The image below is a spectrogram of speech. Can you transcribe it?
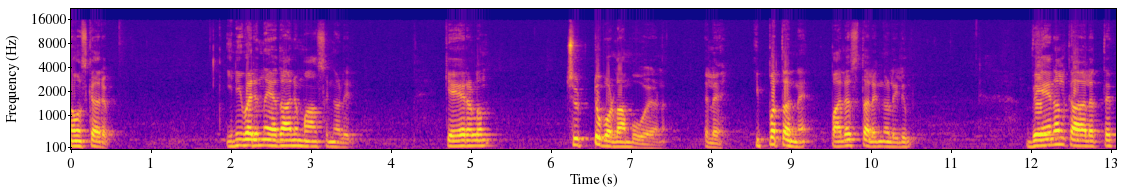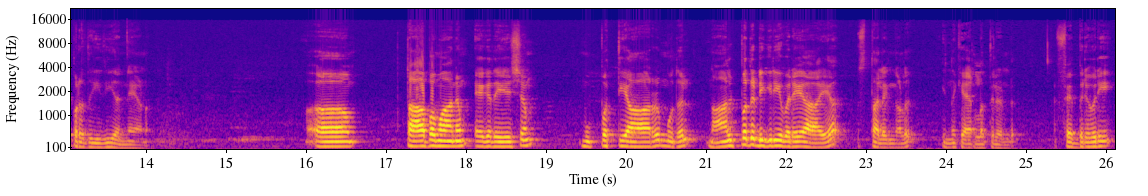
നമസ്കാരം. ഇനി വരുന്ന ഏതാനും മാസങ്ങളിൽ കേരളം ചുട്ടുപൊള്ളാൻ പോവുകയാണ് അല്ലേ? ഇപ്പം തന്നെ പല സ്ഥലങ്ങളിലും വേനൽക്കാലത്തെ പ്രതീതി തന്നെയാണ്. താപമാനം ഏകദേശം മുപ്പത്തിയാറ് മുതൽ നാൽപ്പത് ഡിഗ്രി വരെ ആയ സ്ഥലങ്ങൾ ഇന്ന് കേരളത്തിലുണ്ട്. ഫെബ്രുവരി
